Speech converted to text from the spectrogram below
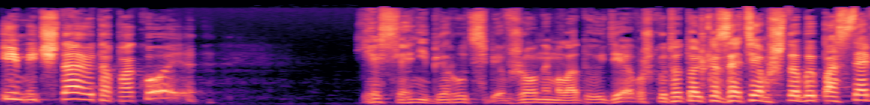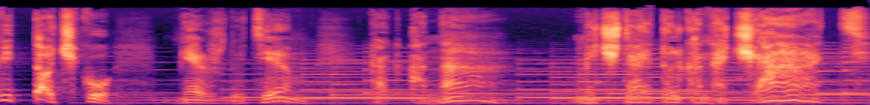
и мечтают о покое. Если они берут себе в жены молодую девушку, то только за тем, чтобы поставить точку между тем, как она мечтает только начать.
